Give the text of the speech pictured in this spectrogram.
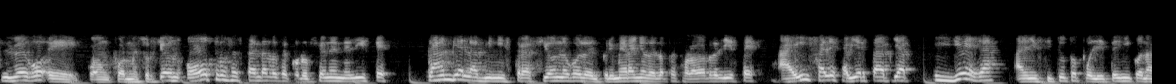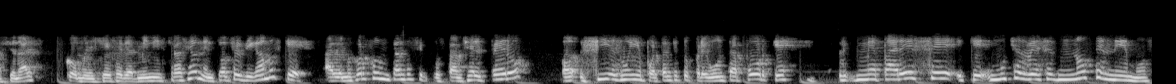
luego, eh, conforme surgieron otros escándalos de corrupción en el ISTE, cambia la administración luego del primer año de López Obrador del ISTE, ahí sale Javier Tapia y llega al Instituto Politécnico Nacional como el jefe de administración. Entonces, digamos que a lo mejor fue un tanto circunstancial, pero oh, sí es muy importante tu pregunta porque me parece que muchas veces no tenemos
